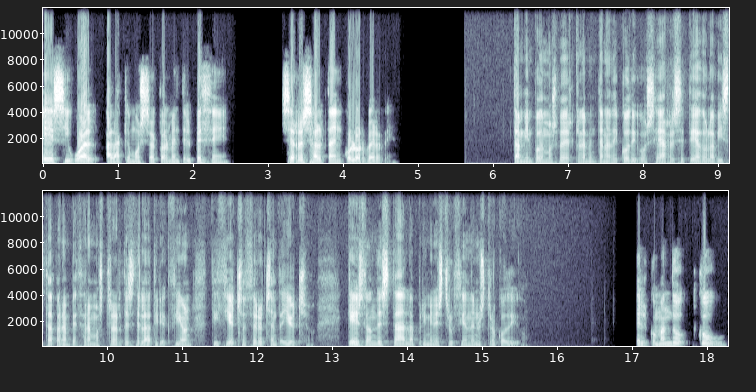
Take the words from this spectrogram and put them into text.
es igual a la que muestra actualmente el PC, se resalta en color verde. También podemos ver que en la ventana de código se ha reseteado la vista para empezar a mostrar desde la dirección 18088, que es donde está la primera instrucción de nuestro código. El comando go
